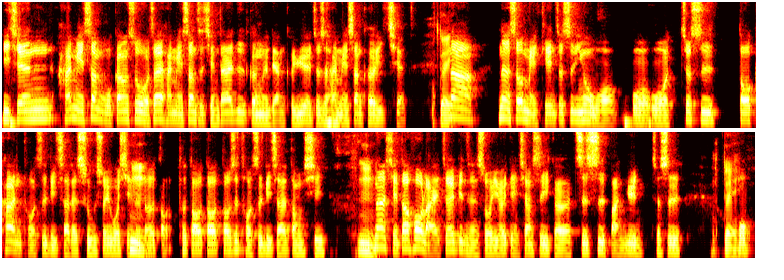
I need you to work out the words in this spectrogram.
以前还没上，我刚刚说我在还没上之前，大概日更了两个月，就是还没上课以前。对，那那时候每天就是因为我我我就是都看投资理财的书，所以我写的都都都都都都是投资理财的东西。嗯，那写到后来就会变成说有一点像是一个知识搬运，就是对我。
